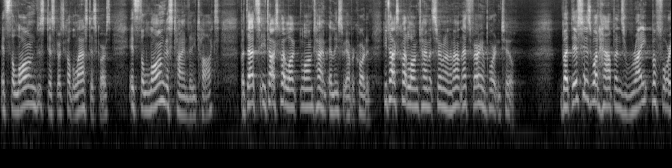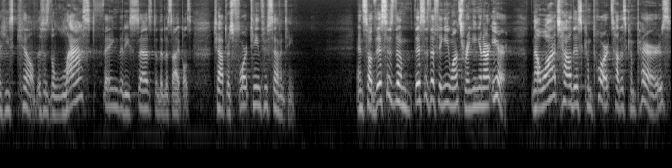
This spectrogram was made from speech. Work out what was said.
It's the longest discourse, called the last discourse. It's the longest time that he talks, but that's he talks quite a long, long time, at least we have recorded. He talks quite a long time at Sermon on the Mount, that's very important too. But this is what happens right before he's killed. This is the last thing that he says to the disciples, chapters 14 through 17. And so this is the, this is the thing he wants ringing in our ear. Now, watch how this comports, how this compares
